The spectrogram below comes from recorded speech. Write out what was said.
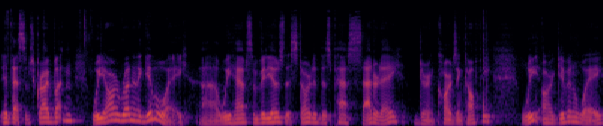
hit that subscribe button. We are running a giveaway. Uh, we have some videos that started this past Saturday during Cards and Coffee. We are giving away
